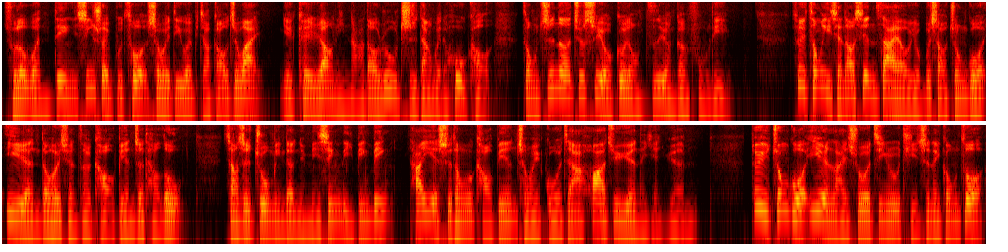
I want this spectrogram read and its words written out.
除了稳定、薪水不错、社会地位比较高之外，也可以让你拿到入职单位的户口。总之呢，就是有各种资源跟福利。所以从以前到现在哦，有不少中国艺人都会选择考编这条路。像是著名的女明星李冰冰，她也是通过考编成为国家话剧院的演员。对于中国艺人来说，进入体制内工作，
